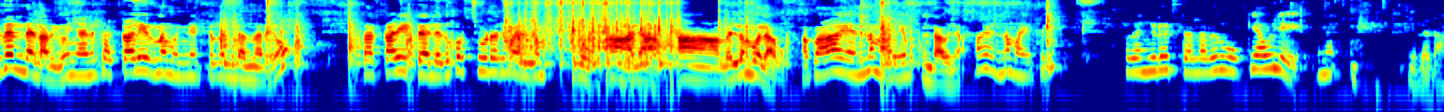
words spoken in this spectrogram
ഇതെന്താണെന്നറിയോ? ഞാൻ തക്കാളി ഇടുന്ന മുന്നിട്ടത് എന്താണെന്നറിയോ? തക്കാളി ഇട്ടാൽ അത് കുറച്ചുകൂടെ ഒരു വെള്ളം പോകും ആ അല്ല ആ വെള്ളം പോലെ ആവും. അപ്പോൾ ആ എണ്ണ മയം ഉണ്ടാവില്ല. ആ എണ്ണ മയത്തിൽ അതങ്ങോട്ട് ഇട്ടാൽ അത് ഓക്കെ ആവില്ലേ പിന്നെ ഇതടാ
